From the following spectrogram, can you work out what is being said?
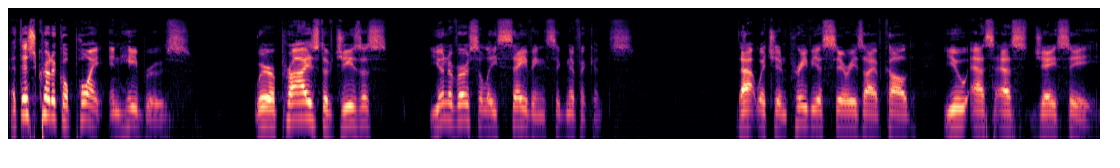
At this critical point in Hebrews, we're apprised of Jesus' universally saving significance. That which in previous series I have called USSJC,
